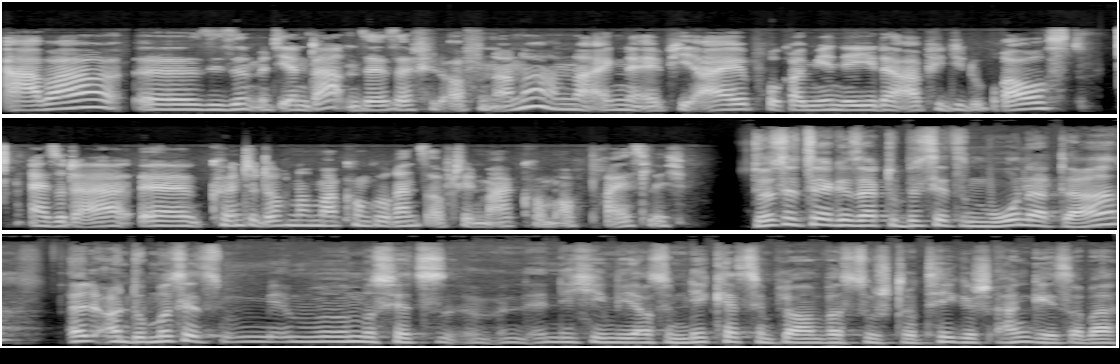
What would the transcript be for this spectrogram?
aber äh, sie sind mit ihren Daten sehr, sehr viel offener, ne? haben eine eigene API, programmieren dir jede API, die du brauchst. Also da äh, könnte doch nochmal Konkurrenz auf den Markt kommen, auch preislich. Du hast jetzt ja gesagt, du bist jetzt einen Monat da äh, und du musst jetzt, musst jetzt nicht irgendwie aus dem Nähkästchen plaudern, was du strategisch angehst, aber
